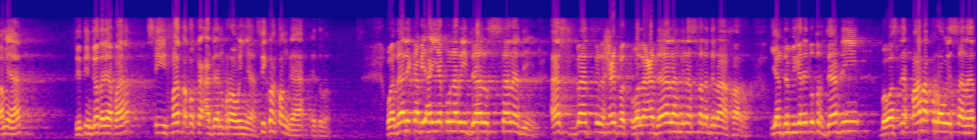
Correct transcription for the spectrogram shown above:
Paham ya? Ditinjau dari apa? Sifat atau keadaan perawinya. Sikoh atau enggak? Itu loh. Wadhalika bi an yakuna rijalus sanadi asbat fil hifdz wal adalah min as-sanadil akhar. Yang demikian itu terjadi bahwasanya para perawi sanad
